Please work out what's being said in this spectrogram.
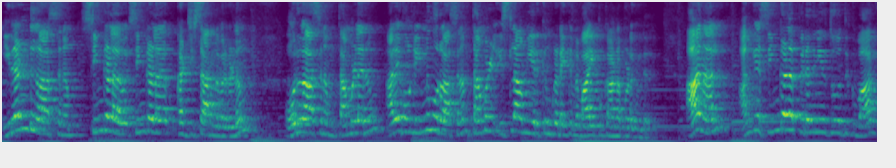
இரண்டு ஆசனம் சிங்கள சிங்கள கட்சி சார்ந்தவர்களும் ஒரு ஆசனம் தமிழரும் அதே போன்று இன்னும் ஒரு ஆசனம் தமிழ் இஸ்லாமியருக்கும் கிடைக்கின்ற வாய்ப்பு காணப்படுகின்றது. ஆனால் அங்கே சிங்கள பிரதிநிதித்துவத்துக்கு வா-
